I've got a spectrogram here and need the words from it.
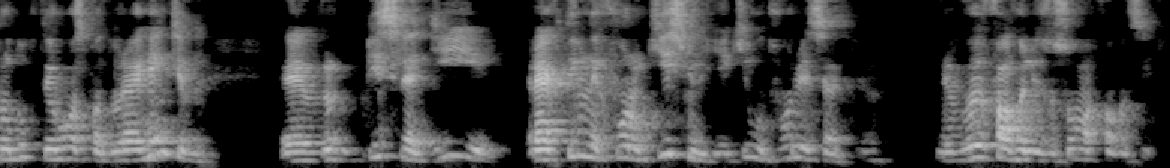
продукти розпаду реагентів після дії реактивних форм кисню, які утворюються в фаголізосомах фагоцитів.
